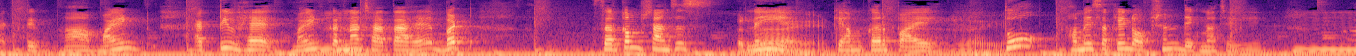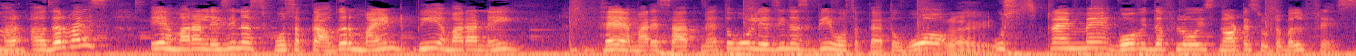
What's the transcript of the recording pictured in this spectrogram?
active हाँ माइंड एक्टिव है माइंड hmm. करना चाहता है बट सरकमस्टांसेस नहीं है कि हम कर पाए right. तो हमें सेकेंड ऑप्शन देखना चाहिए। अदरवाइज़ hmm. ये हमारा लेजीनेस हो सकता है। अगर माइंड भी हमारा नहीं है हमारे साथ में तो वो लेजीनेस भी हो सकता है। तो वो right. उस टाइम में go with the flow is not a suitable phrase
